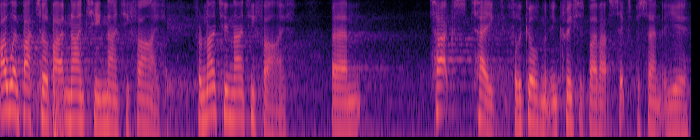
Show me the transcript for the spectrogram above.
I went back to about 1995. From 1995, um, tax take for the government increases by about 6% a year.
